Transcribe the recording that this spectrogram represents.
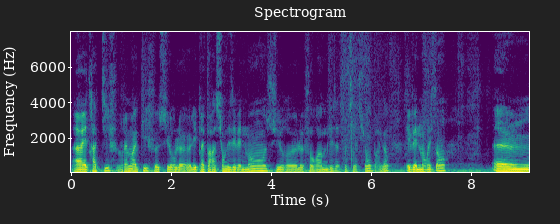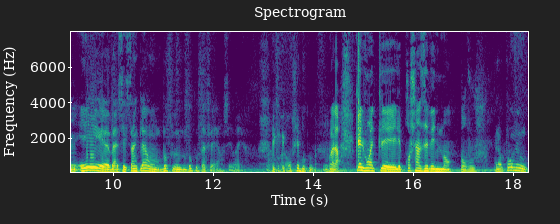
À être actifs, vraiment actifs sur le- les préparations des événements, sur euh, le forum des associations, par exemple, événements récents. Euh, et euh, bah, ces cinq-là ont beaucoup, beaucoup à faire, c'est vrai. On fait beaucoup. Voilà. Quels vont être les, les prochains événements pour vous? Alors pour nous,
